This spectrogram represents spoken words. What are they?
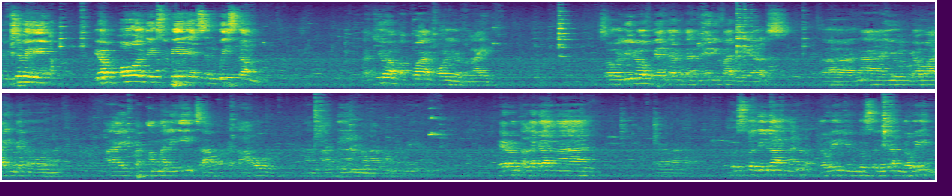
Ibig sabihin, you have all the experience and wisdom that you have acquired all your life. So you know better than anybody else uh, na yung gawain ganoon ay pagmamaliit sa pagkatao ng ating mga mamamayan. Pero talagang uh, gusto nilang ano, gawin yung gusto nilang gawin.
